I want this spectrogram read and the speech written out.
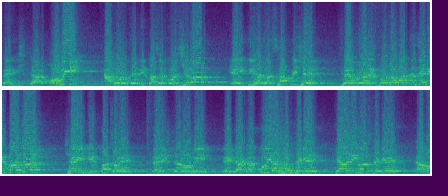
ব্যারিস্টার অমি আদালতে নির্বাচন করেছিল। এই দুই হাজার ছাব্বিশের ফেব্রুয়ারির প্রথমার্ধে যে নির্বাচন, সেই নির্বাচনে ব্যারিস্টার অমি এই ঢাকার দুই আসন থেকে, কেরানীগঞ্জ থেকে এবং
